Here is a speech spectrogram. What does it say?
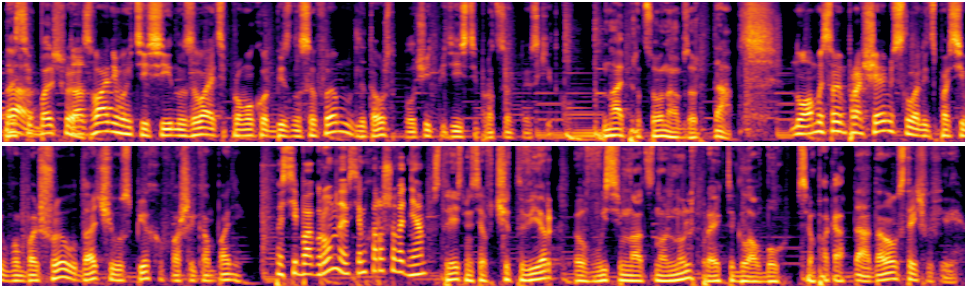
Спасибо большое. Дозванивайтесь и называйте промокод бизнес FM для того, чтобы получить 50% скидку. На операционный обзор. Да. Ну а мы с вами прощаемся, Лолит. Спасибо вам большое. Удачи и успехов вашей компании. Спасибо огромное, всем хорошего дня. Встретимся в четверг в 18.00 в проекте «Главбух». Всем пока. Да, до новых встреч в эфире.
